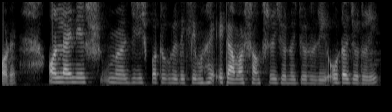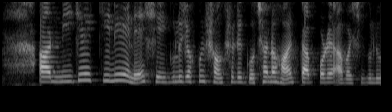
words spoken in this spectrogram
করে। অনলাইনে জিনিসপত্রগুলো দেখলে মনে হয় এটা আমার সংসারের জন্য জরুরি, ওটা জরুরি। আর নিজে কিনে এনে সেইগুলো যখন সংসারে গোছানো হয়, তারপরে আবার সেগুলো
